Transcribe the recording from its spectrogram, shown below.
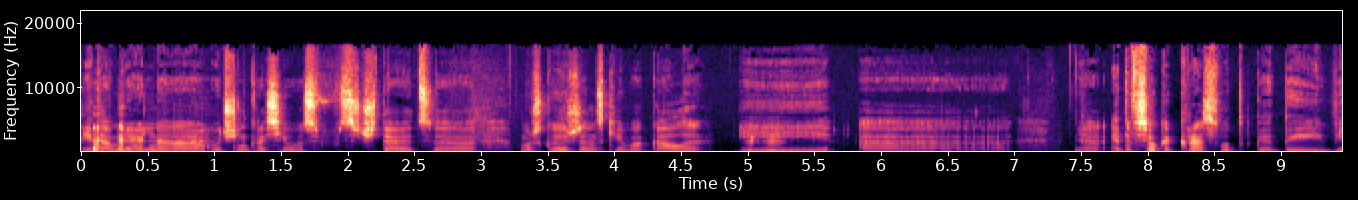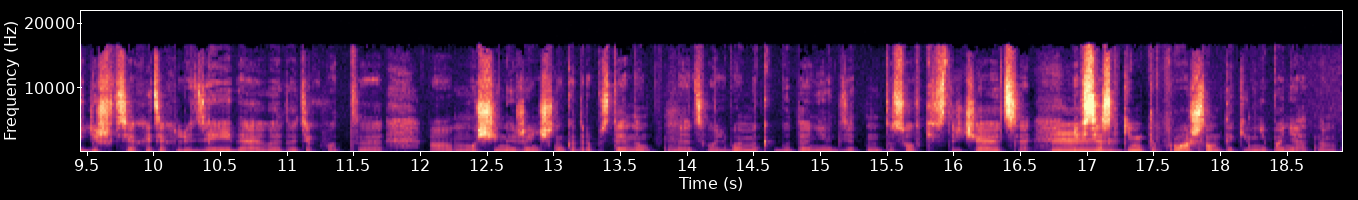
И там реально очень красиво сочетаются мужской и женские вокалы, и э, это все как раз вот э, ты видишь всех этих людей, да, вот этих вот э, э, мужчин и женщин, которые постоянно упоминаются в альбоме, как будто они где-то на тусовке встречаются, и все с каким-то прошлым таким непонятным,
